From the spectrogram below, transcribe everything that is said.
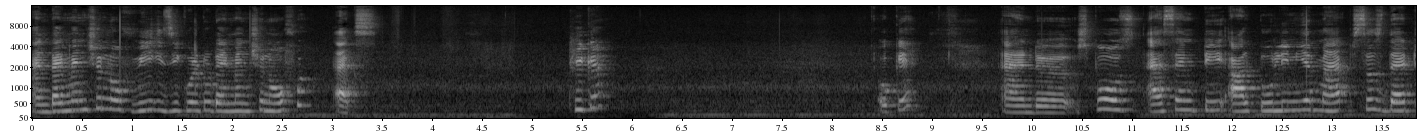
and dimension of V is equal to dimension of X ठीक है? Okay and suppose S and T are two linear map such that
